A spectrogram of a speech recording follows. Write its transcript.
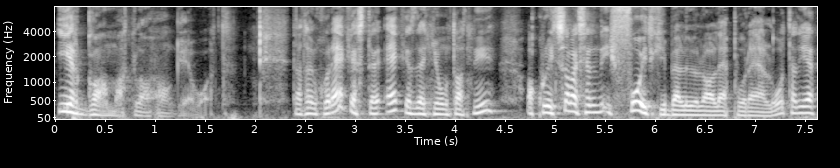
irgalmatlan hangja volt. Tehát amikor elkezdte, elkezdett nyomtatni, akkor egy szabály szerint így folyt ki belőle a leporelló, tehát ilyen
